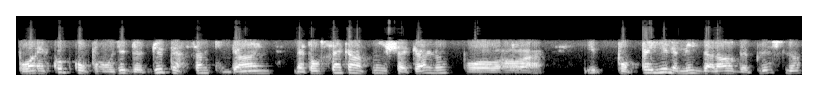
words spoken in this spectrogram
pour un couple composé de deux personnes qui gagnent, mettons, 50 000 chacun, là, pour, euh, pour payer le 1000 dollars de plus là,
